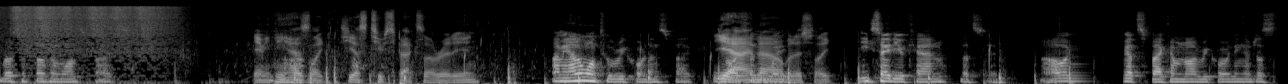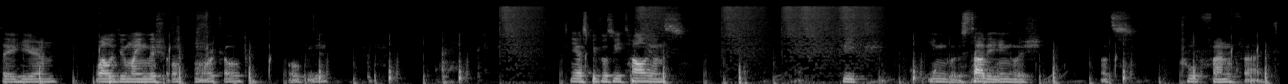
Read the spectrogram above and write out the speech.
Broseph doesn't want spec. I mean, he has like he has two specs already. I mean, I don't want to record on spec. Yeah, Oh, I said know, wait. but it's like He said you can. That's it. I'll get spec. I'm not recording. I'll just stay here and while I do my English homework, I'll talk with you. Yes, because Italians speak English, study English. That's cool fun fact.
